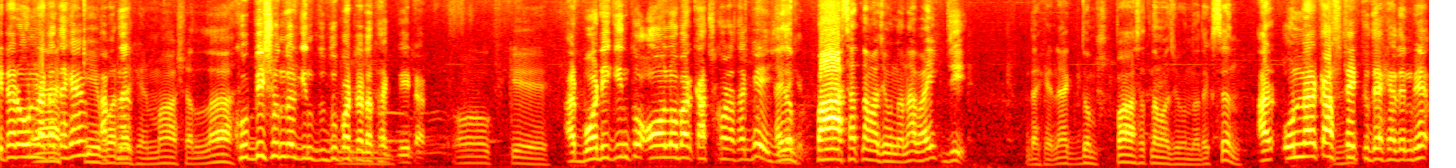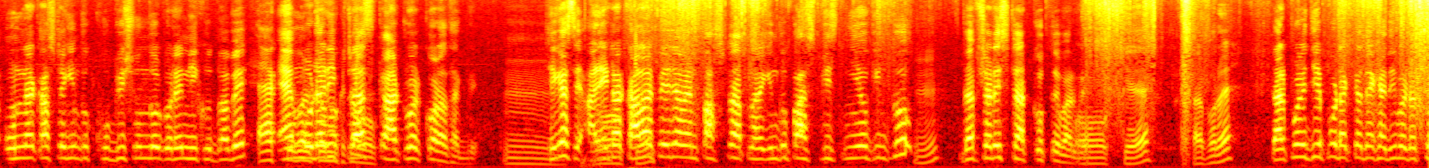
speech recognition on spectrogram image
এটার অন্যটা দেখেন একেবারে আপনার দেখেন মাশাআল্লাহ। খুবই সুন্দর কিন্তু দুপাট্টাটা থাকবে এটার। ওকে। আর বডি কিন্তু অল ওভার কাজ করা থাকবে এই যে একদম। পাঁচ হাত নামাজি না ভাই? জি। দেখেন একদম পাঁচ হাত নামাজি উন্না দেখছেন? আর ওনার কাজটা একটু দেখা দেন ভাই ওনার কাজটা কিন্তু খুবই সুন্দর করে নিখুঁত ভাবে এমব্রয়ডারি প্লাস। কাটওয়ার্ক করা থাকবে। ঠিক আছে? আর এটা কালার পেয়ে যাবেন পাঁচটা আপনারা কিন্তু পাঁচ পিস নিয়েও কিন্তু ব্যবসাটা স্টার্ট করতে পারবেন। ওকে তারপরে? তারপরে যে প্রোডাক্টটা দেখা দিব এটা হচ্ছে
